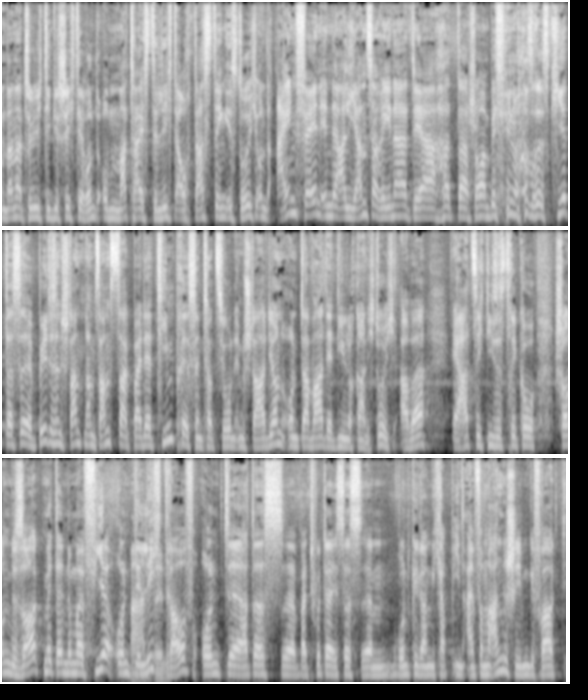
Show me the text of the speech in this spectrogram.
Und dann natürlich die Geschichte rund um Matthijs de Licht. Auch das Ding ist durch. Und ein Fan in der Allianz Arena, der hat da schon mal ein bisschen was riskiert. Das äh, Bild ist entstanden am Samstag bei der Teampräsentation im Stadion. Und da war der Deal noch gar nicht durch. Aber er hat sich dieses Trikot schon besorgt mit der Nummer 4 und Wahnsinn. de Licht drauf. Und er äh, hat das, äh, bei Twitter ist das ähm, rundgegangen. Ich habe ihn einfach mal angeschrieben, gefragt,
